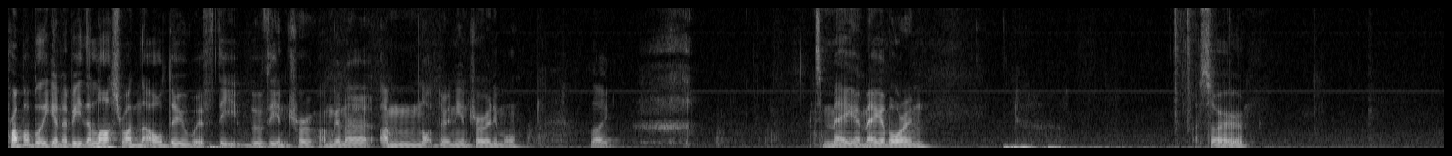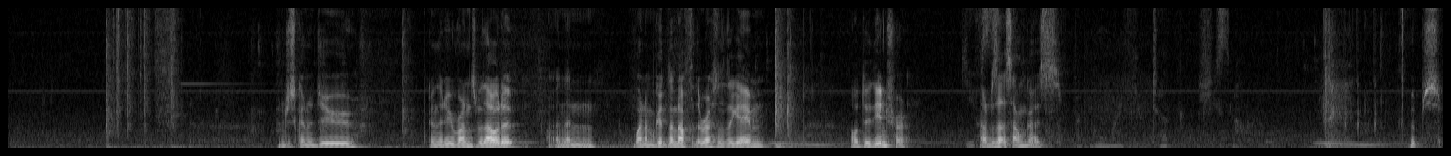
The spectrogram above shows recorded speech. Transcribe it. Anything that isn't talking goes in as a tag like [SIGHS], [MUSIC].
probably gonna be the last run that I'll do with the with the intro. I'm gonna I'm not doing the intro anymore. Like it's mega mega boring. So I'm just gonna do gonna do runs without it, and then when I'm good enough for the rest of the game, I'll do the intro. How does that sound, guys? Oops.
